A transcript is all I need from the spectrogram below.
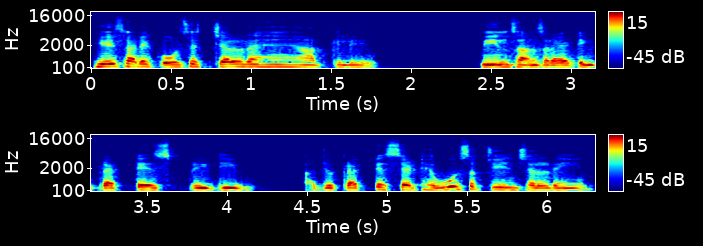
ढेर सारे कोर्सेज चल रहे हैं आपके लिए। Main answer writing practice pretty का जो प्रैक्टिस सेट है वो सब चीज़ें चल रही हैं।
